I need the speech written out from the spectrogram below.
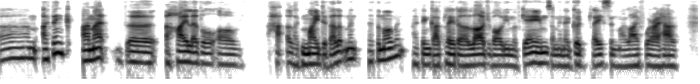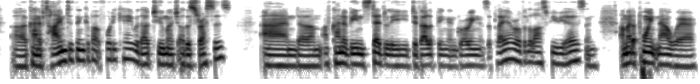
Um, I think I'm at the a high level of ha- like my development at the moment. I think I've played a large volume of games. I'm in a good place in my life where I have uh, kind of time to think about 40k without too much other stresses. And um, I've kind of been steadily developing and growing as a player over the last few years. And I'm at a point now where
